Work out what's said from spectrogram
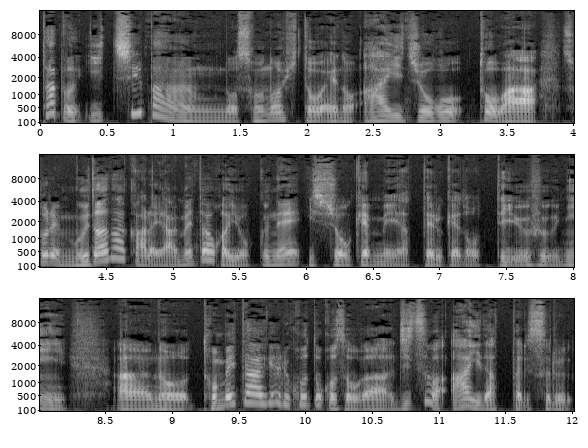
多分一番のその人への愛情とは、それ無駄だからやめた方がよくね？一生懸命やってるけどっていう風に、あの、止めてあげることこそが、実は愛だったりする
